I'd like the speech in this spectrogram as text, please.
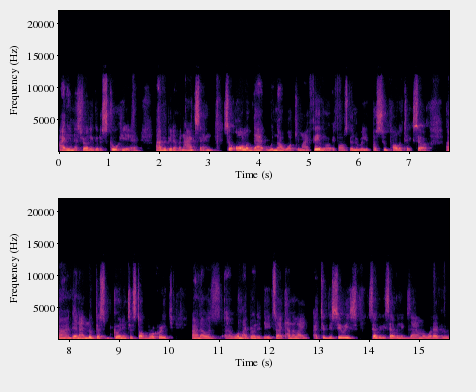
I didn't necessarily go to school here. I have a bit of an accent. So all of that would not work in my favor if I was going to really pursue politics. So uh, then I looked at going into stock brokerage. And that was uh, what my brother did. So I kind of like, I took the series 77 exam or whatever,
